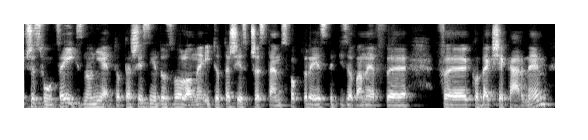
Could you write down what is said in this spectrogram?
spółce X. No nie, to też jest niedozwolone i to też jest przestępstwo, które jest typizowane w, w kodeksie karnym.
